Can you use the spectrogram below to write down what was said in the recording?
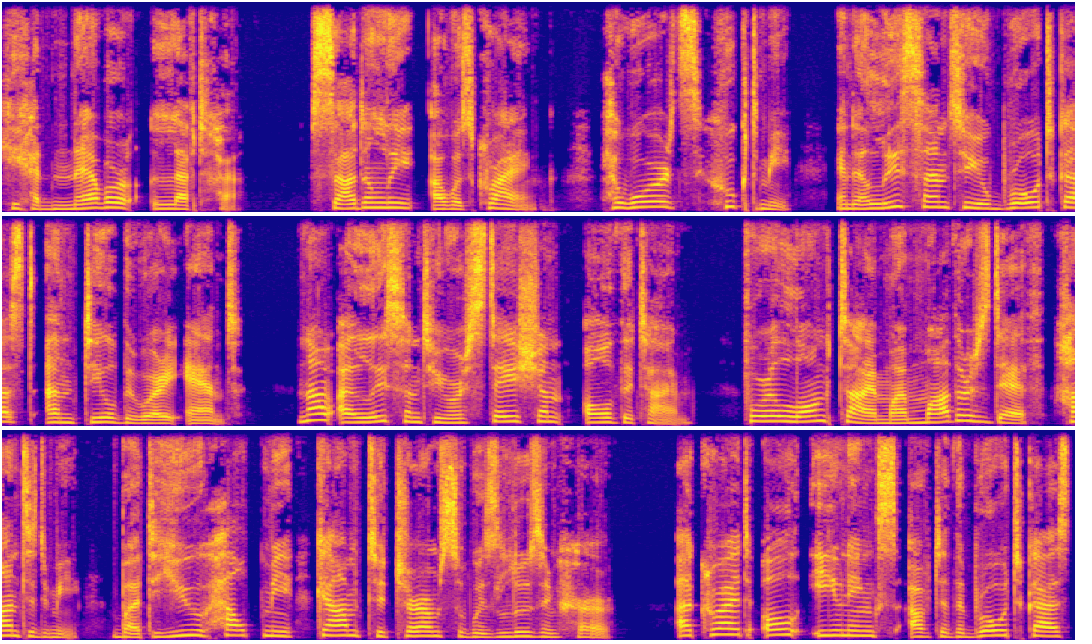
He had never left her. Suddenly, I was crying. Her words hooked me, and I listened to your broadcast until the very end. Now I listen to your station all the time. For a long time, my mother's death haunted me, but you helped me come to terms with losing her. I cried all evenings after the broadcast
